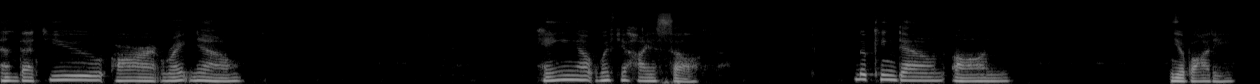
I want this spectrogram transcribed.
And that you are right now hanging out with your higher self, looking down on your body.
